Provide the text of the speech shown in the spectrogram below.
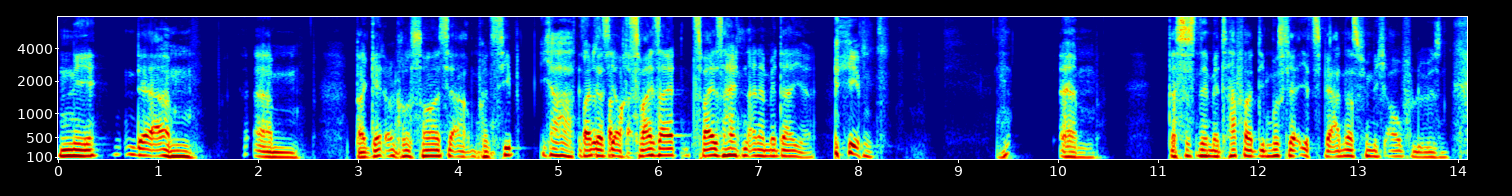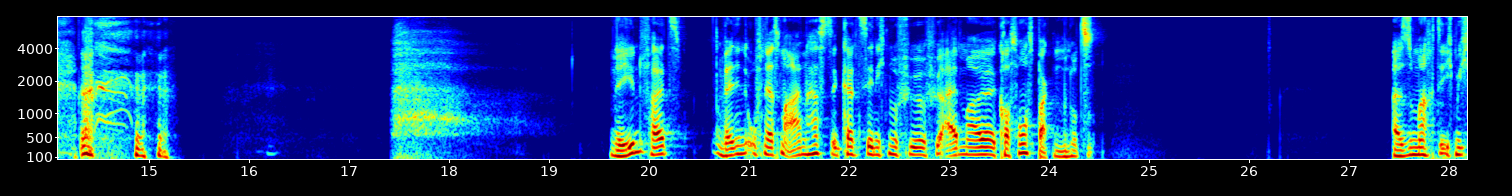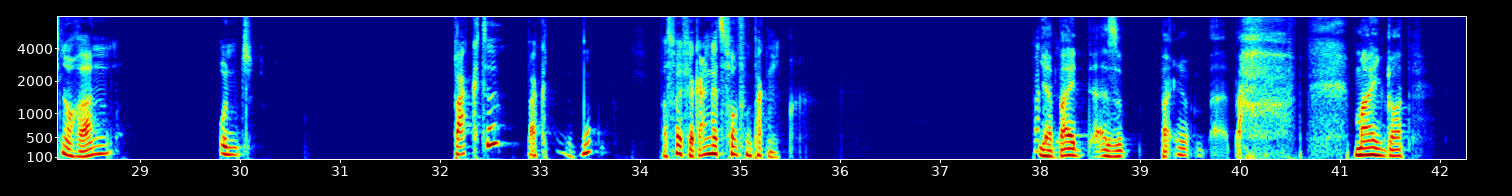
Nee, der ähm, ähm, Baguette und Croissant ist ja im Prinzip, Ja, sind das ja auch zwei Seiten, zwei Seiten einer Medaille. Eben. Ähm, das ist eine Metapher, die muss ja jetzt wer anders für mich auflösen. Na, jedenfalls, wenn du den Ofen erstmal an hast, dann kannst du den nicht nur für, für einmal Croissants backen benutzen. Also machte ich mich noch ran und backte, back, was war die Vergangenheitsform von Backen? ja, bei, also, bei, ach, mein Gott.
